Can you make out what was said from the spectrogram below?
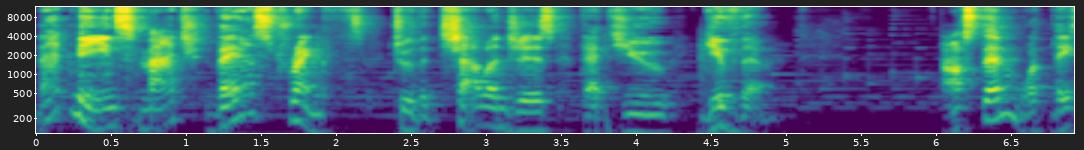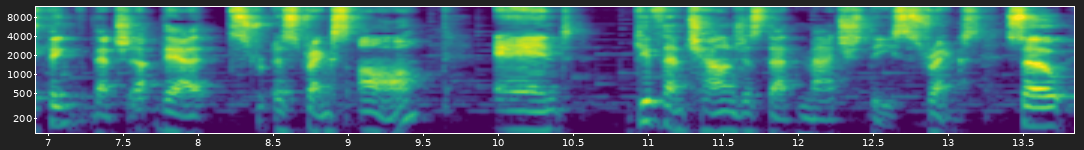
That means match their strengths to the challenges that you give them. Ask them what they think that their strengths are and give them challenges that match these strengths. So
